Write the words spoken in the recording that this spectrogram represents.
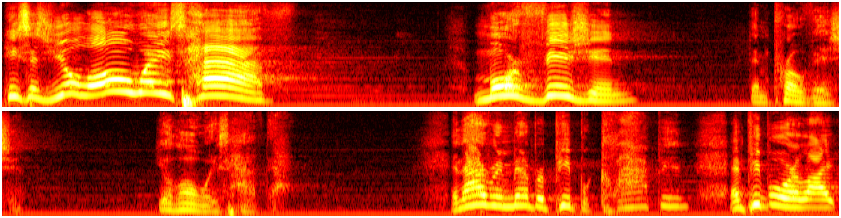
He says, You'll always have more vision than provision. You'll always have that. And I remember people clapping, and people were like,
